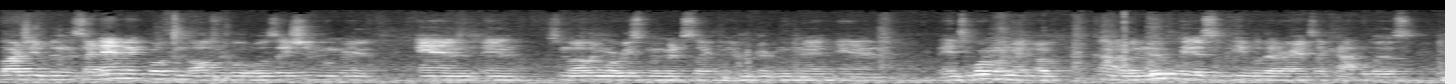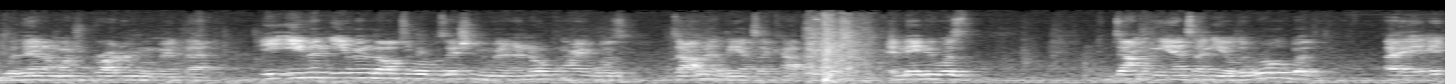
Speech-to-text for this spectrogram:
largely been this dynamic, both in the alter globalization movement and in some of the other more recent movements like the immigrant movement and the anti-war movement, of kind of a nucleus of people that are anti-capitalist within a much broader movement that e- even even the alter globalization movement at no point was dominantly anti-capitalist. It maybe was dominantly anti-neoliberal, but I, I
